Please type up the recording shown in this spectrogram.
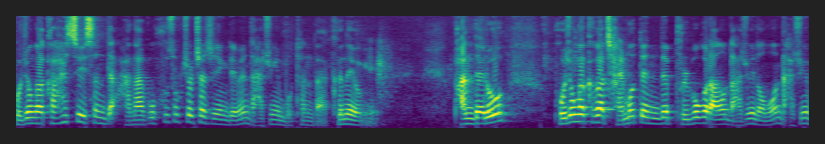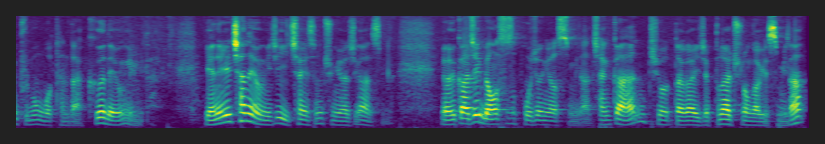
보존각하 할수 있었는데 안 하고 후속 절차 진행되면 나중에 못한다. 그 내용이에요. 반대로 보존각하가 잘못됐는데 불복을 안 하고 나중에 넘어오면 나중에 불복 못한다. 그 내용입니다. 얘는 1차 내용이지 2차에서는 중요하지가 않습니다. 여기까지 명사서 보정이었습니다. 잠깐 지웠다가 이제 분할 추론 가겠습니다.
